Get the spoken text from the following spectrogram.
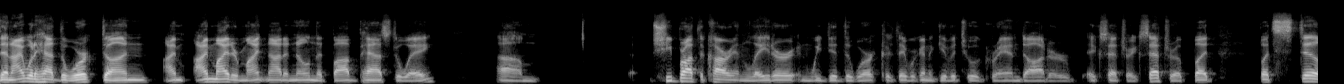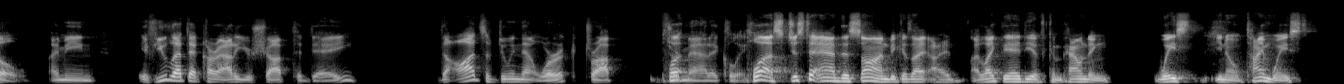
then I would have had the work done. I, I might or might not have known that Bob passed away. Um, she brought the car in later and we did the work because they were going to give it to a granddaughter et cetera et cetera but but still i mean if you let that car out of your shop today the odds of doing that work drop dramatically plus just to add this on because I, I i like the idea of compounding waste you know time waste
